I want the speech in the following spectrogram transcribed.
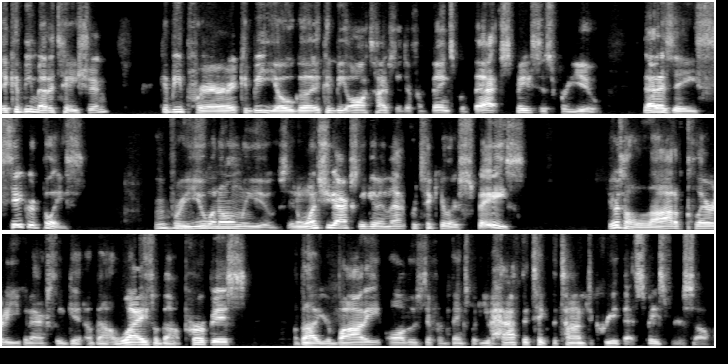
it could be meditation, it could be prayer, it could be yoga, it could be all types of different things, but that space is for you. That is a sacred place for Mhm. you and only you. And once you actually get in that particular space, there's a lot of clarity you can actually get about life, about purpose, about your body, all those different things. But you have to take the time to create that space for yourself.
